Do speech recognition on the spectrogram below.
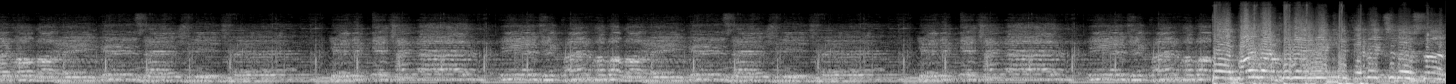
merhaba ey güzel çiçek Gelip geçenler diyecek merhaba ey güzel çiçek Gelip geçenler diyecek merhaba Bayraklı Bey'deki emekçi dostlar.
